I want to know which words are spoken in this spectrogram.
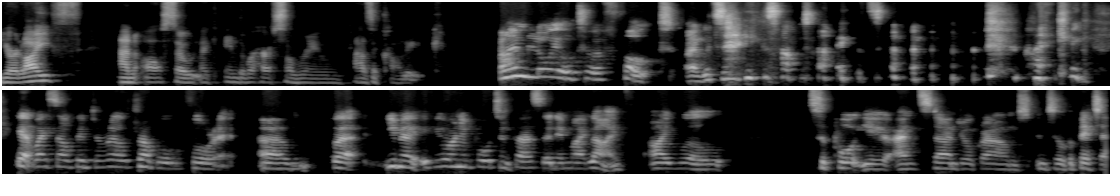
your life and also like in the rehearsal room as a colleague? I'm loyal to a fault, I would say sometimes. I can get myself into real trouble for it. Um, but you know, if you're an important person in my life, I will support you and stand your ground until the bitter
